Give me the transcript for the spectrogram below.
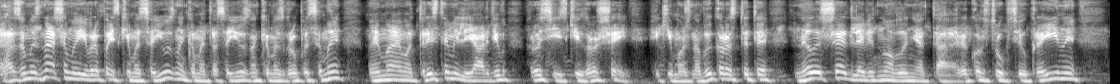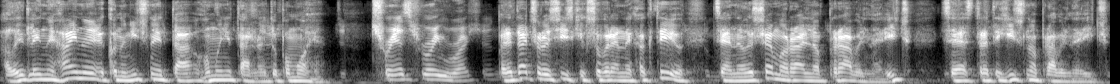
Разом із нашими європейськими союзниками та союзниками з групи Семи ми маємо 300 мільярдів російських грошей, які можна використати не лише для відновлення та реконструкції України, але й для негайної економічної та гуманітарної допомоги. Передача російських суверенних активів це не лише морально правильна річ, це стратегічно правильна річ.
